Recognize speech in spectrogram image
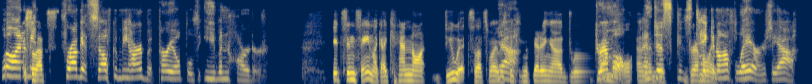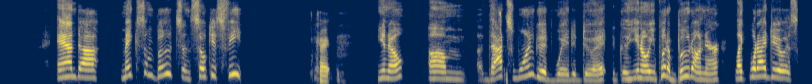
Well, and I so mean, that's frog itself can be hard, but periople's even harder. It's insane. Like I cannot do it. So that's why I was yeah. thinking of getting a Dremel, Dremel and, and just, just taking off layers. Yeah. And uh, make some boots and soak his feet. Okay. You know, um, that's one good way to do it. You know, you put a boot on there. Like what I do is,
